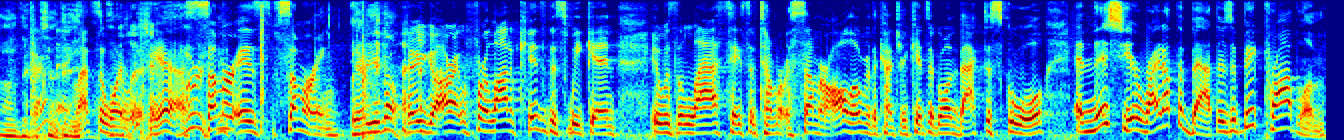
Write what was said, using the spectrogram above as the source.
uh, there, so there, you- That's the one. delicious. Yeah, All right. summer is summering. there you go. There you go. All right. Well, For a lot of kids this weekend, it was the last taste of summer, summer all over the country. Kids are going back to school. And this year, right off the bat, there's a big problem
